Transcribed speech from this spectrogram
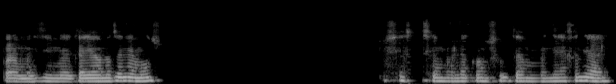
Para marítima del Callao no tenemos hacemos la consulta de manera general.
